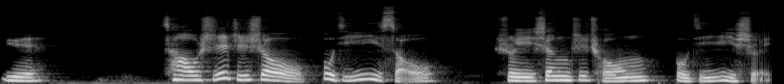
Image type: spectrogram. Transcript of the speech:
曰：“草食之兽不及一叟，水生之虫不及一水。”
